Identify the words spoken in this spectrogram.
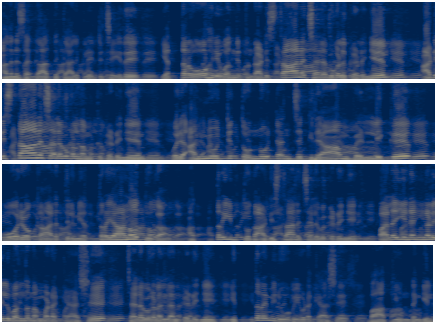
അതിന് സക്കാത്ത് കാൽക്കുലേറ്റ് ചെയ്ത് എത്ര ഓഹരി വന്നിട്ടുണ്ട്? അടിസ്ഥാന ചെലവുകൾ കഴിഞ്ഞ് അടിസ്ഥാന ചെലവുകൾ നമുക്ക് കഴിഞ്ഞ് ഒരു അഞ്ഞൂറ്റി തൊണ്ണൂറ്റഞ്ച് ഗ്രാം വെള്ളിക്ക് ഓരോ കാലത്തിലും എത്രയാണോ തുക അത്രയും തുക അടിസ്ഥാന ചെലവ് കഴിഞ്ഞ് പല ഇനങ്ങളിൽ വന്ന നമ്മുടെ ക്യാഷ് ചെലവുകളെല്ലാം കഴിഞ്ഞ് ഇത്രയും രൂപയുടെ ക്യാഷ് ബാക്കിയുണ്ടെങ്കിൽ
